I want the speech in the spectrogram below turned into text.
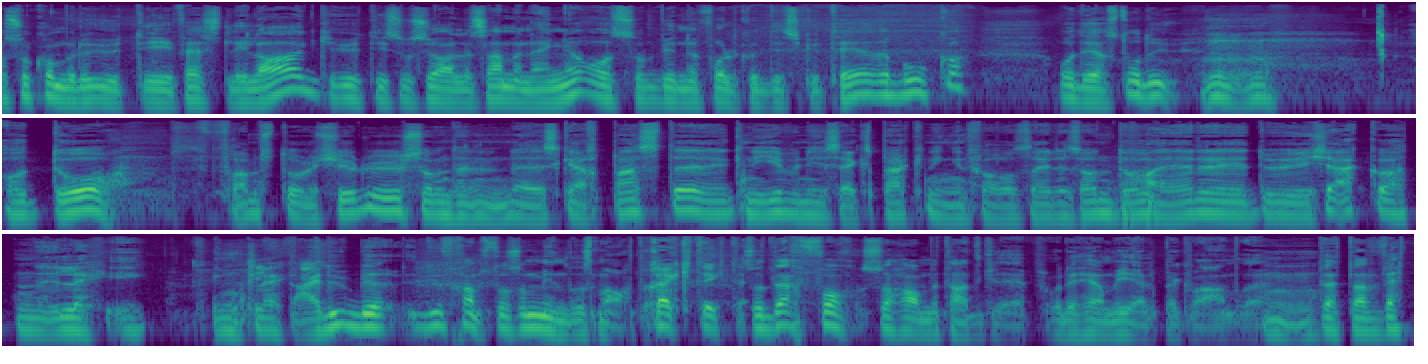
Og så kommer du ut i festlig lag, ut i sosiale sammenhenger, og så begynner folk å diskutere boka, og der står du. Og da framstår ikke du som den eh, skarpeste kniven i sekspakningen, for å si det sånn. Da er det, du er ikke akkurat en inklekt. Nei, du, du framstår som mindre smart. Riktig det. Så derfor så har vi tatt grep, og det er her vi hjelper hverandre. Dette vet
